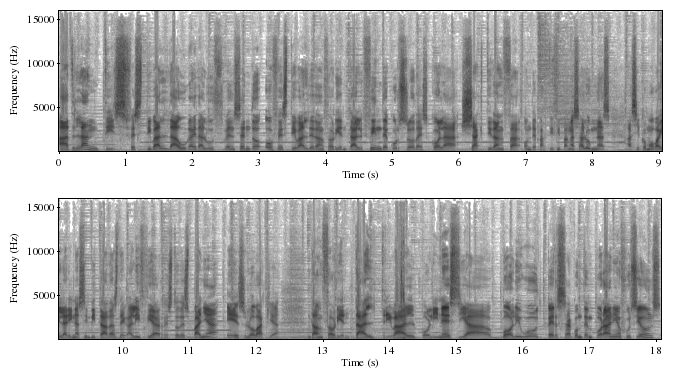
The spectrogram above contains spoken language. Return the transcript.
Atlantis, Festival da Auga e da Luz, ven sendo o Festival de Danza Oriental fin de curso da Escola Shakti Danza, onde participan as alumnas, así como bailarinas invitadas de Galicia, resto de España e Eslovaquia. Danza oriental, tribal, polinesia, Bollywood, persa, contemporáneo, fusións...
